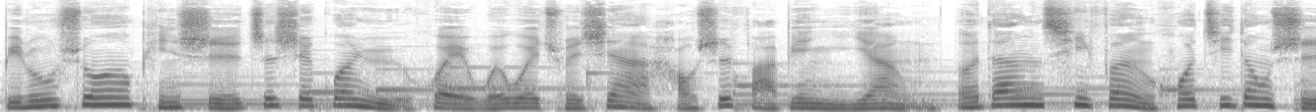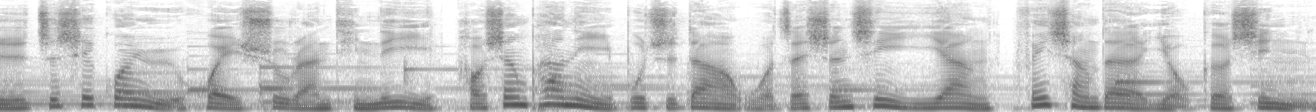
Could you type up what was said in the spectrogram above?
比如说平时这些冠羽会微微垂下，好似发辫一样；而当气愤或激动时，这些冠羽会肃然挺立，好像怕你不知道我在生气一样，非常的有个性。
